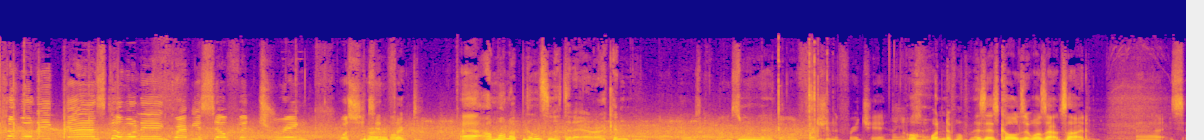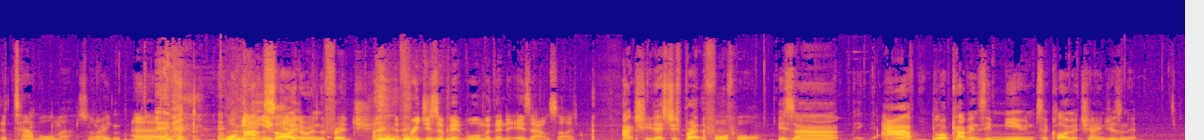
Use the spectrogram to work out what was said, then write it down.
Come on in, Gaz. Come on in. Grab yourself a drink. What's your Perfect. Uh, I'm on a pilsner today, I reckon. Oh, pilsner, nice one. Yeah. Got one fresh in the fridge here. Hang on oh, wonderful. Is it as cold as it was outside? Uh, it's a tab warmer. Sorry. Uh, what outside or in the fridge? the fridge is a bit warmer than it is outside actually, let's just break the fourth wall. Is our our log cabin's immune to climate change, isn't it?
